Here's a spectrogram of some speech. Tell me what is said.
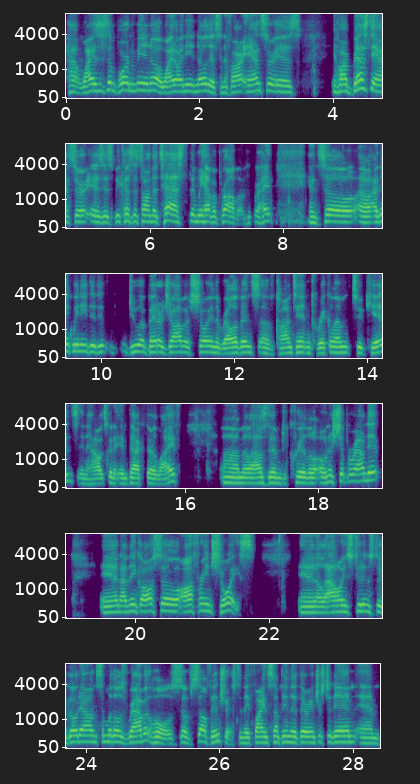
how, why is this important for me to know? Why do I need to know this? And if our answer is, if our best answer is it's because it's on the test, then we have a problem, right? And so uh, I think we need to do a better job of showing the relevance of content and curriculum to kids and how it's going to impact their life. Um, allows them to create a little ownership around it and I think also offering choice and allowing students to go down some of those rabbit holes of self interest and they find something that they're interested in. And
